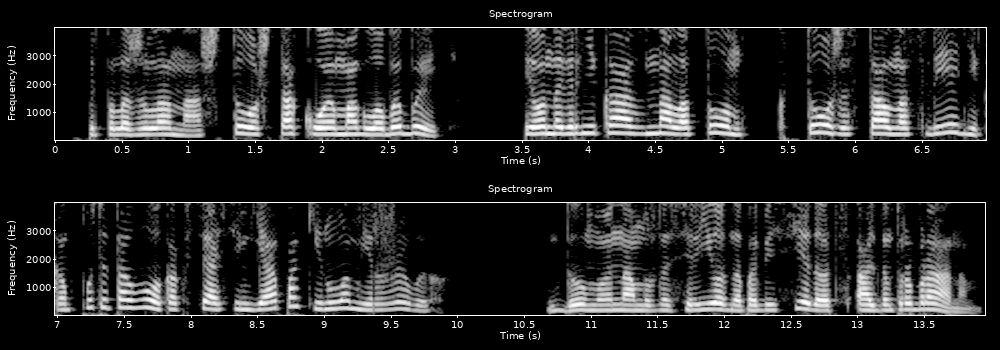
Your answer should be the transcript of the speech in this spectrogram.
— предположила она. «Что ж, такое могло бы быть. И он наверняка знал о том, кто же стал наследником после того, как вся семья покинула мир живых. Думаю, нам нужно серьезно побеседовать с Альдом Трубраном.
